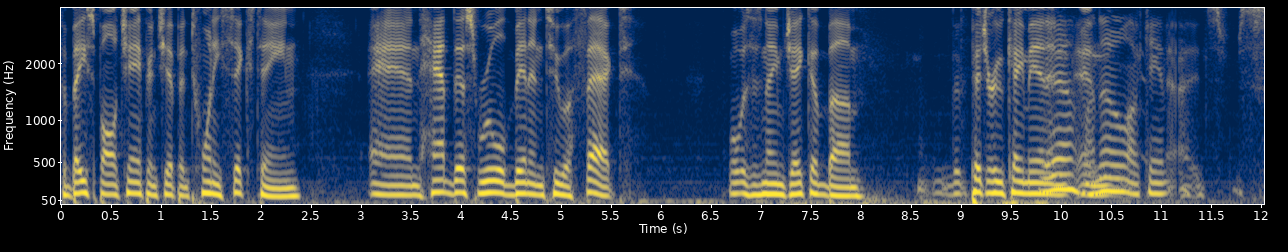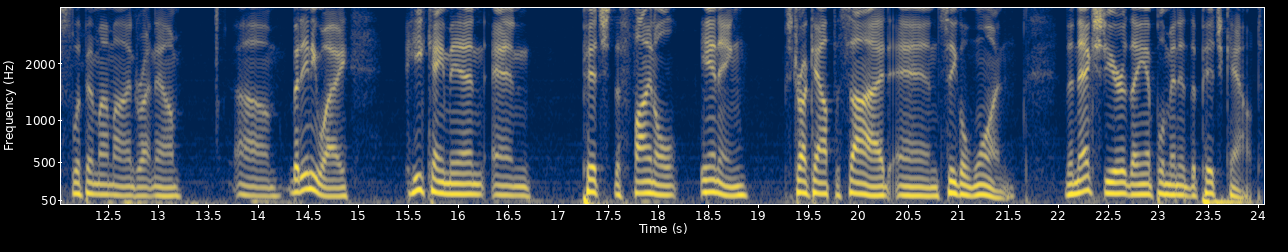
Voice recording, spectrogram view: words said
the baseball championship in 2016. And had this rule been into effect, what was his name? Jacob, um, the pitcher who came in. Yeah, and, and I know. I can't. It's slipping my mind right now. Um, but anyway, he came in and pitched the final inning, struck out the side, and Siegel won. The next year, they implemented the pitch count.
